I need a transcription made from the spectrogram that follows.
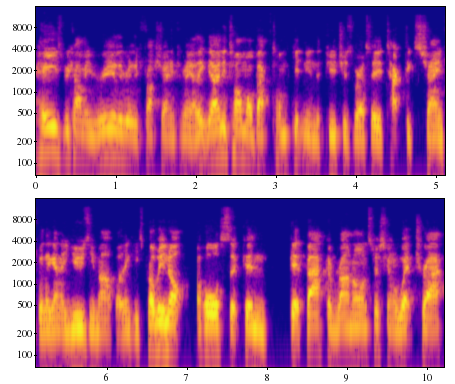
he's becoming really, really frustrating for me. I think the only time I'll back Tom Kitten in the future is where I see tactics change, where they're going to use him up. I think he's probably not a horse that can get back and run on, especially on a wet track.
